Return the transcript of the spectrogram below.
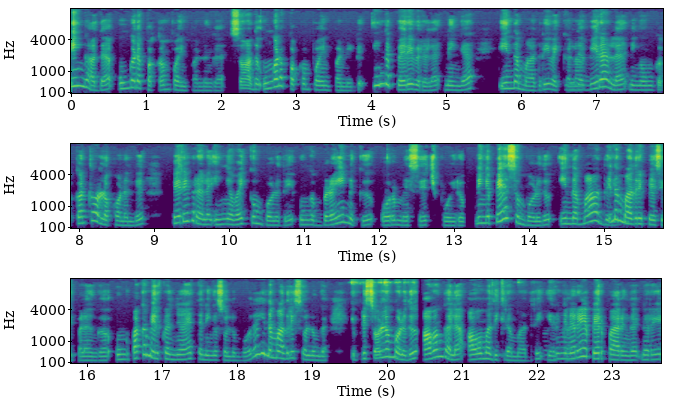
நீங்க அதை உங்களோட பக்கம் பாயிண்ட் பண்ணுங்க. ஸோ அதை உங்களோட பக்கம் பாயிண்ட் பண்ணிட்டு, இந்த பெருவிரலை நீங்க இந்த மாதிரி வைக்கலாம். இந்த விரல நீங்க உங்க கண்ட்ரோல்ல கொண்டு பெருவிரல இங்க வைக்கும் பொழுதே, உங்க பிரெயினுக்கு ஒரு மெசேஜ் போயிரும். நீங்க பேசும் பொழுது இந்த மாதிரி இந்த மாதிரி பேசி பழகுங்க. உங்க பக்கம் இருக்கிற நியாயத்த நீங்க சொல்லும்போது, இந்த மாதிரி சொல்லுங்க. இப்படி சொல்லும் பொழுது அவங்கள அவமதிக்கிற மாதிரி இருக்கு. நீங்க நெறைய பேர் பாருங்க, நெறைய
